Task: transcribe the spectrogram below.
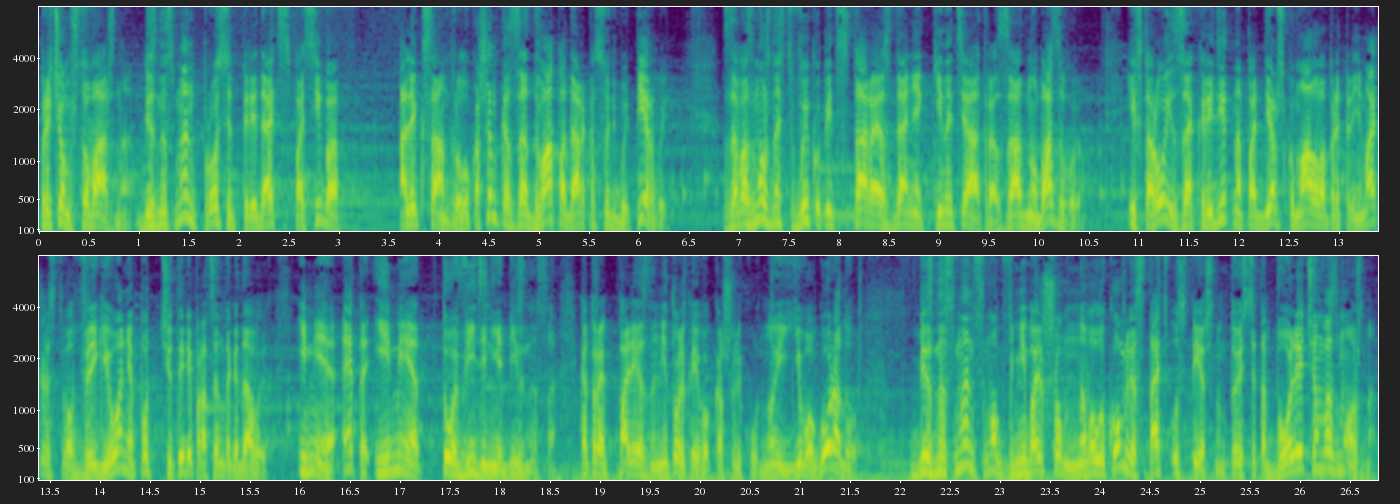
Причем, что важно, бизнесмен просит передать спасибо Александру Лукашенко за два подарка судьбы. Первый – за возможность выкупить старое здание кинотеатра за одну базовую, и второй за кредит на поддержку малого предпринимательства в регионе под 4% годовых. Имея это и имея то видение бизнеса, которое полезно не только его кошельку, но и его городу, бизнесмен смог в небольшом Новолукомле стать успешным. То есть это более чем возможно.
